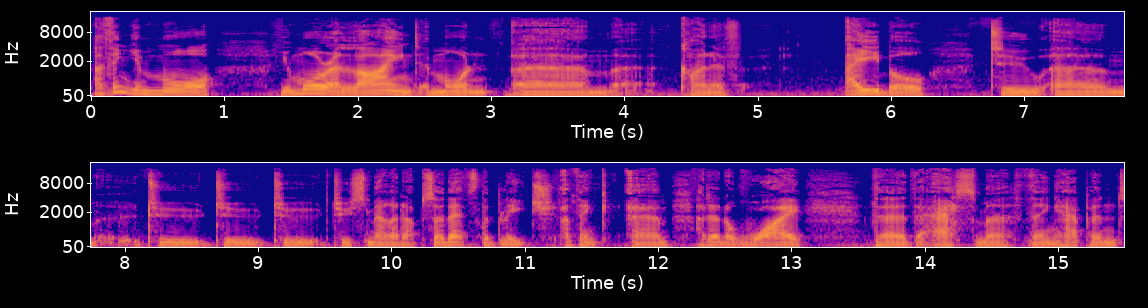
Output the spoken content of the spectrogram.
I think you're more, you're more aligned and more um, kind of able to um, to to to to smell it up. So that's the bleach. I think um, I don't know why the the asthma thing happened.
